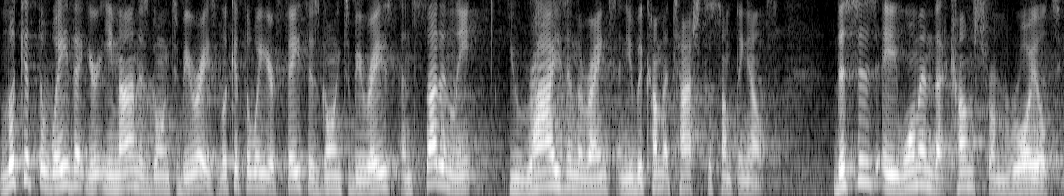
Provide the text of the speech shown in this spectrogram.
Look at the way that your iman is going to be raised. Look at the way your faith is going to be raised, and suddenly you rise in the ranks and you become attached to something else. This is a woman that comes from royalty.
